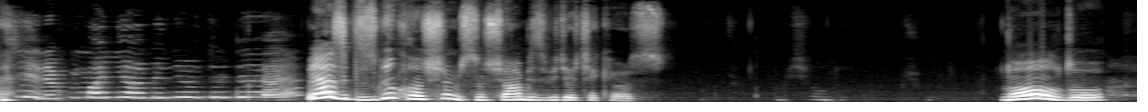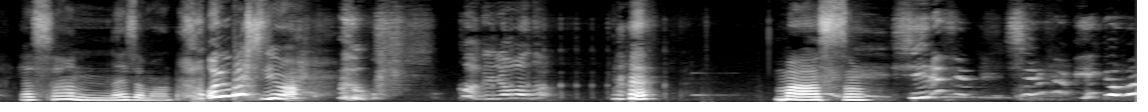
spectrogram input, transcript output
Şerif manyağı beni öldürdü. Birazcık düzgün konuşur musun? Şu an biz video çekiyoruz. Ne oldu? Ya sen ne zaman? Oyun başlıyor. Konuşamadım. Masum. Şerif'im. Şerif'im. İlk defa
